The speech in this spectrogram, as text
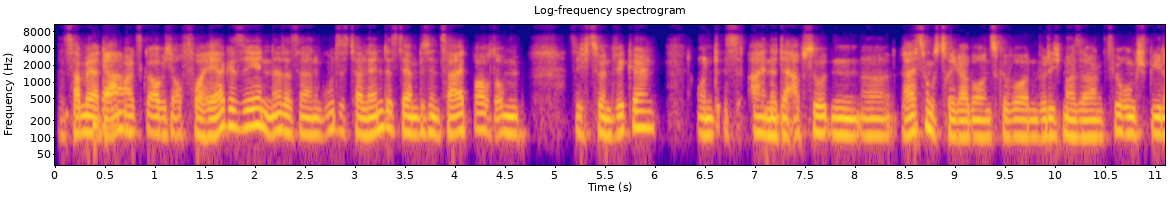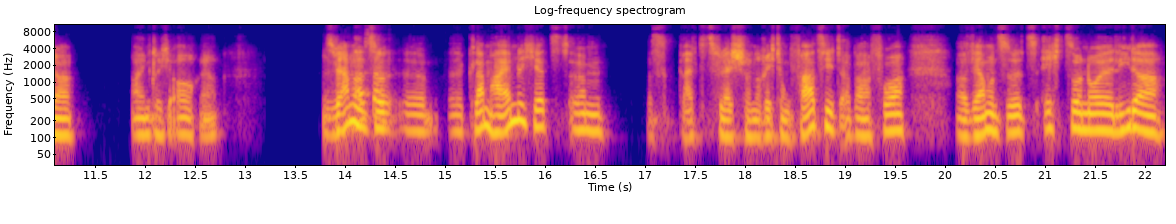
das haben wir ja, ja. damals, glaube ich, auch vorhergesehen, ne? dass er ein gutes Talent ist, der ein bisschen Zeit braucht, um sich zu entwickeln und ist eine der absoluten äh, Leistungsträger bei uns geworden, würde ich mal sagen. Führungsspieler eigentlich auch, ja. Also wir haben uns so äh, äh, klammheimlich jetzt, ähm, das greift jetzt vielleicht schon Richtung Fazit, aber vor, äh, wir haben uns jetzt echt so neue Lieder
